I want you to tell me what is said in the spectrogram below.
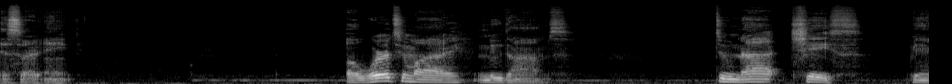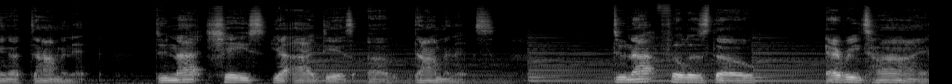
is Sir Inq. A word to my new doms. Do not chase being a dominant. Do not chase your ideas of dominance. Do not feel as though every time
